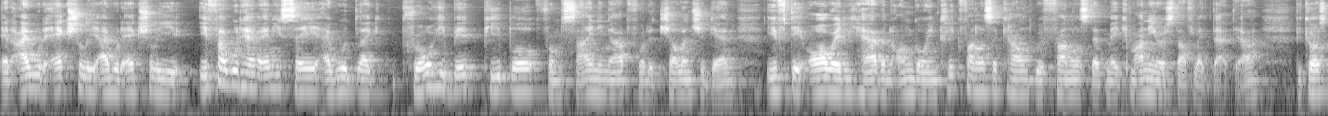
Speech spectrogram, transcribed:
And I would actually, I would actually, if I would have any say, I would like prohibit people from signing up for the challenge again if they already have an ongoing ClickFunnels account with funnels that make money or stuff like that. Yeah. Because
